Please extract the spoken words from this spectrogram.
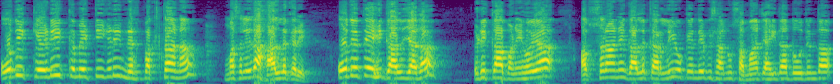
ਉਹਦੀ ਕਿਹੜੀ ਕਮੇਟੀ ਜਿਹੜੀ ਨਿਰਪੱਖਤਾ ਨਾ ਮਸਲੇ ਦਾ ਹੱਲ ਕਰੇ, ਉਹਦੇ ਤੇ ਹੀ ਗੱਲ ਜ਼ਿਆਦਾ ਡਿੱਕਾ ਬਣੇ ਹੋਇਆ ਅਫਸਰਾਂ ਨੇ ਗੱਲ ਕਰ ਲਈ, ਉਹ ਕਹਿੰਦੇ ਵੀ ਸਾਨੂੰ ਸਮਾਂ ਚਾਹੀਦਾ 2 ਦਿਨ ਦਾ।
